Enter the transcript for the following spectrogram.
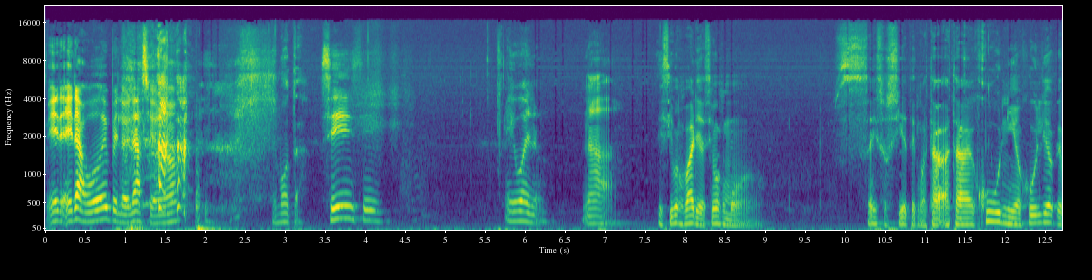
era, era vos de pelo lacio, ¿no? De mota. Sí, sí. Y bueno, nada. Hicimos varios, hicimos como seis o siete, como hasta, hasta junio, julio, que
